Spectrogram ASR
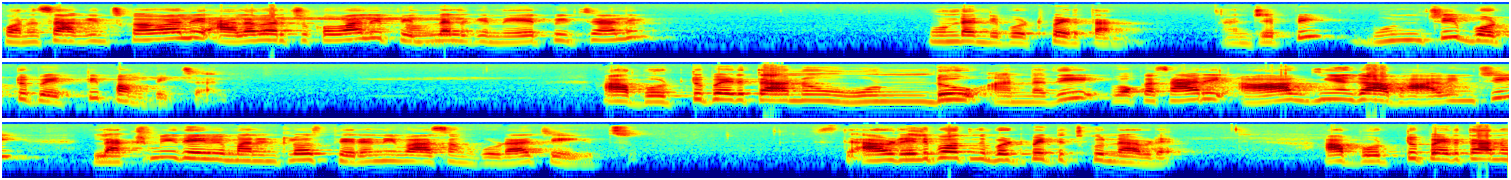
కొనసాగించుకోవాలి అలవర్చుకోవాలి పిల్లలకి నేర్పించాలి. ఉండండి బొట్టు పెడతాను అని చెప్పి ఉంచి బొట్టు పెట్టి పంపించాలి. ఆ బొట్టు పెడతాను ఉండు అన్నది ఒకసారి ఆజ్ఞగా భావించి లక్ష్మీదేవి మన ఇంట్లో స్థిర నివాసం కూడా చేయొచ్చు. ఆవిడ వెళ్ళిపోతుంది బొట్టు పెట్టించుకున్న ఆవిడ. ఆ బొట్టు పెడతాను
